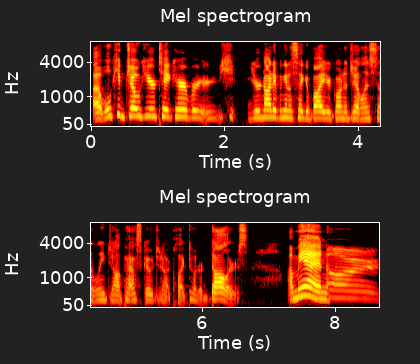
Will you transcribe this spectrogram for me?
Uh, we'll keep Jo here. Take care of her. You're not even going to say goodbye. You're going to jail instantly. Do not pass go. Do not collect $200. A man No.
